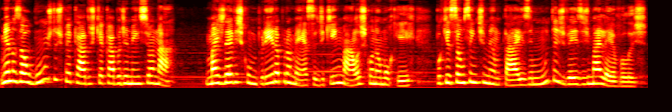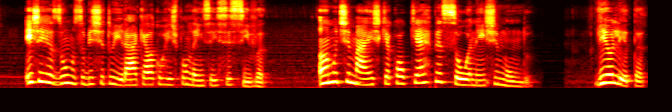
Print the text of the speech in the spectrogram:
menos alguns dos pecados que acabo de mencionar. Mas deves cumprir a promessa de queimá-las quando eu morrer, porque são sentimentais e muitas vezes malévolas. Este resumo substituirá aquela correspondência excessiva. Amo-te mais que a qualquer pessoa neste mundo. Violeta,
